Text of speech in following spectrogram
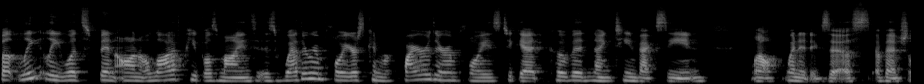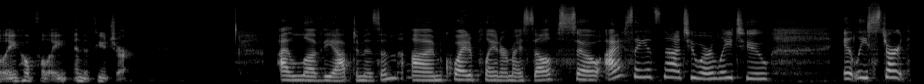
But lately, what's been on a lot of people's minds is whether employers can require their employees to get COVID 19 vaccine, well, when it exists, eventually, hopefully, in the future. I love the optimism. I'm quite a planner myself, so I say it's not too early to at least start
